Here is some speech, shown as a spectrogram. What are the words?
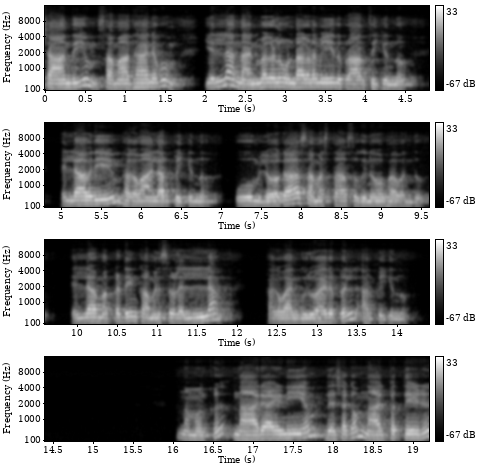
ശാന്തിയും സമാധാനവും എല്ലാ നന്മകളും ഉണ്ടാകണമേ എന്ന് പ്രാർത്ഥിക്കുന്നു. എല്ലാവരെയും ഭഗവാനിൽ അർപ്പിക്കുന്നു. ഓം ലോക സമസ്ത സുഖിനോ ഭവന്തു. എല്ലാ മക്കളുടെയും കമൻസുകളെല്ലാം ഭഗവാൻ ഗുരുവായൂരപ്പൻ അർപ്പിക്കുന്നു. നമുക്ക് നാരായണീയം ദശകം നാൽപ്പത്തേഴ്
